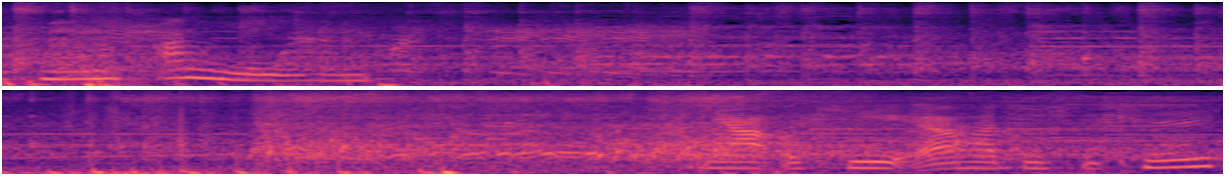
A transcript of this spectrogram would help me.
jetzt nur noch anlegen. Ja, okay, er hat mich gekillt.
